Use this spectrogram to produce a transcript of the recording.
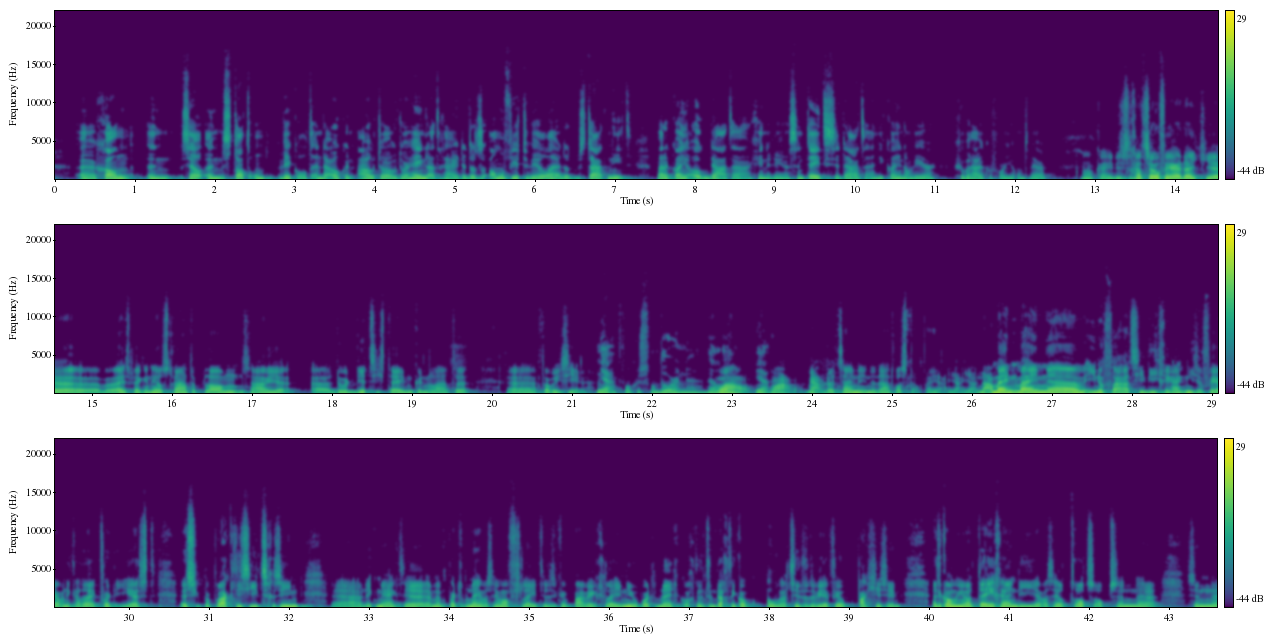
GAN een, een stad ontwikkelt en daar ook een auto doorheen laat rijden. Dat is allemaal virtueel, hè? dat bestaat niet. Maar dan kan je ook data genereren, synthetische data. En die kan je dan weer gebruiken voor je ontwerp. Oké, dus het gaat zover dat je, bij wijze van spreken, een heel stratenplan zou je eh, door dit systeem kunnen laten eh, fabriceren. Ja, volgens Van Doorn eh, wel. Wauw, Ja. wauw. Nou, dat zijn inderdaad wel stappen. Ja, ja, ja. Nou, mijn, mijn eh, innovatie die ging eigenlijk niet zo ver, want ik had eigenlijk voor het eerst een super praktisch iets gezien. Ik merkte, mijn portemonnee was helemaal versleten, dus ik heb een paar weken geleden een nieuw portemonnee gekocht. En toen dacht ik ook, oh, wat zitten er weer veel pasjes in. En toen kwam ik iemand tegen en die was heel trots op zijn, zijn,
